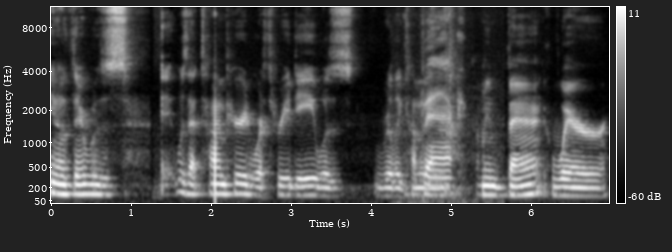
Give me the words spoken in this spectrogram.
You know, there was it was that time period where 3D was really coming back. Coming back. Where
